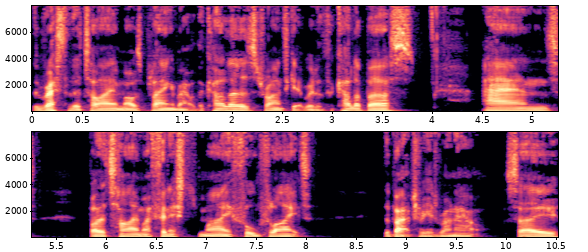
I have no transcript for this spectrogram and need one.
The rest of the time, I was playing about with the colors, trying to get rid of the color bursts. And by the time I finished my full flight, the battery had run out. So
